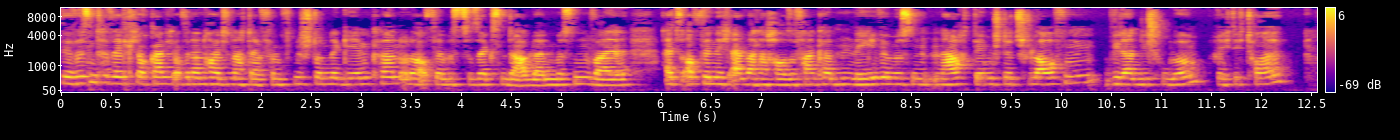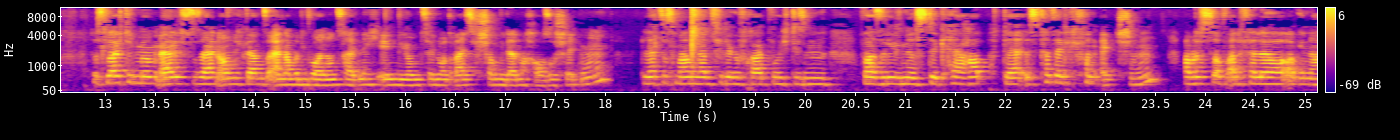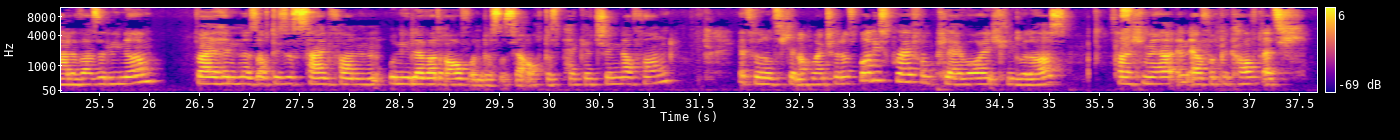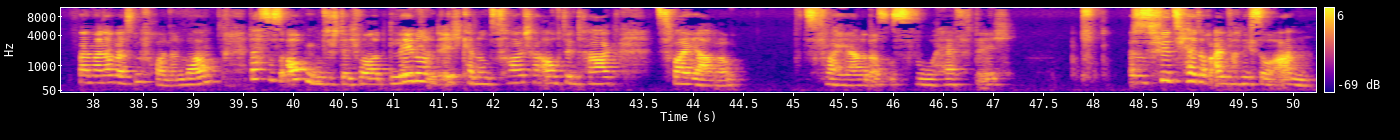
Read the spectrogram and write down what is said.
Wir wissen tatsächlich auch gar nicht, ob wir dann heute nach der fünften Stunde gehen können oder ob wir bis zur sechsten da bleiben müssen, weil als ob wir nicht einfach nach Hause fahren könnten. Nee, wir müssen nach dem Schlittschuhlaufen wieder in die Schule. Richtig toll. Das leuchtet mir, um ehrlich zu sein, auch nicht ganz ein, aber die wollen uns halt nicht irgendwie um 10.30 Uhr schon wieder nach Hause schicken. Letztes Mal haben ganz viele gefragt, wo ich diesen Vaseline-Stick her habe. Der ist tatsächlich von Action. Aber das ist auf alle Fälle originale Vaseline. Weil hinten ist auch dieses Sign von Unilever drauf und das ist ja auch das Packaging davon. Jetzt benutze ich hier noch mein schönes Body Spray von Playboy. Ich liebe das. Das habe ich mir in Erfurt gekauft, als ich bei meiner besten Freundin war. Das ist auch ein gutes Stichwort. Lene und ich kennen uns heute auch den Tag zwei Jahre. Zwei Jahre, das ist so heftig. Also es fühlt sich halt auch einfach nicht so an.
